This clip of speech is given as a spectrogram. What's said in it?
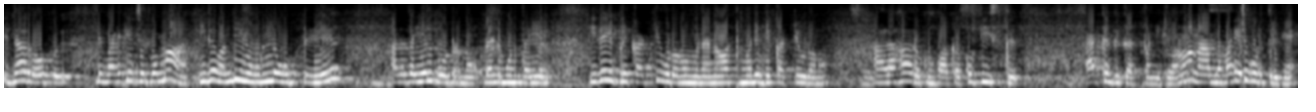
இதுதான் ரோப்பு இப்படி மடக்கி வச்சிருப்போமா? இதை வந்து இது உள்ளே விட்டு அந்த தையல் போட்டுறணும். ரெண்டு மூணு தையல். இதை இப்படி கட்டி விடணுங்க நாட்டு மாதிரி இப்படி கட்டி விடணும். அழகா இருக்கும் பார்க்க. குட்டீஸ்க்கு. பேக்குக்கு கட் பண்ணிக்கலாம். நான் அந்த மாதிரி வச்சு கொடுத்துருக்கேன்.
